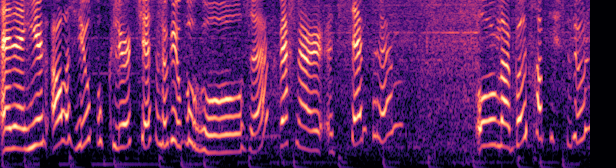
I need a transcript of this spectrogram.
En eh, hier is alles heel veel kleurtjes en ook heel veel roze. Weg naar het centrum om daar boodschapjes te doen.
